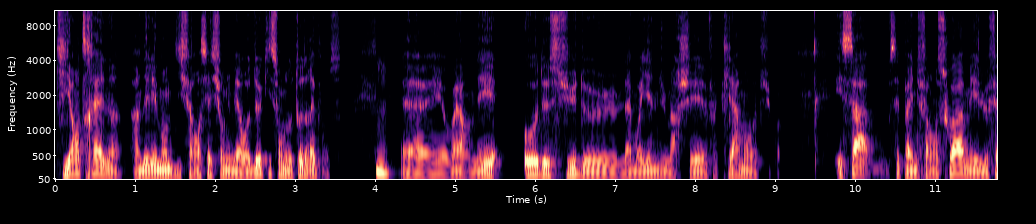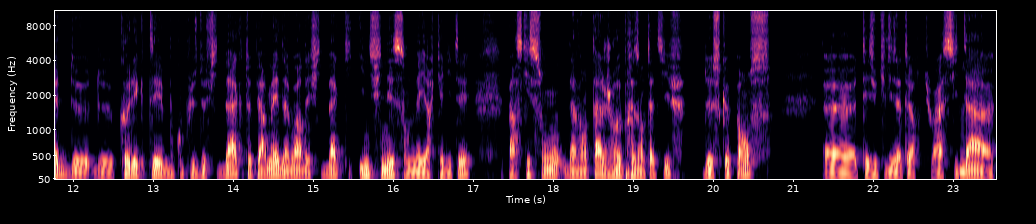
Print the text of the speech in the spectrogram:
qui entraîne un élément de différenciation numéro deux, qui sont nos taux de réponse. Hmm. Euh, et voilà, on est au-dessus de la moyenne du marché, enfin clairement au-dessus quoi. Et ça, c'est pas une fin en soi, mais le fait de, de collecter beaucoup plus de feedback te permet d'avoir des feedbacks qui, in fine, sont de meilleure qualité parce qu'ils sont davantage représentatifs de ce que pensent euh, tes utilisateurs. Tu vois, si hmm. tu as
